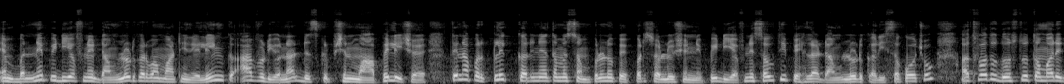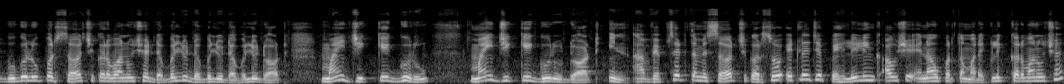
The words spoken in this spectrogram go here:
એમ બંને પીડીએફને ડાઉનલોડ કરવા માટેની લિંક આ વિડીયોના ડિસ્ક્રિપ્શનમાં આપેલી છે તેના પર ક્લિક કરીને તમે સંપૂર્ણ પેપર સોલ્યુશનની પીડીએફને સૌથી પહેલાં ડાઉનલોડ કરી શકો છો અથવા તો દોસ્તો તમારે ગૂગલ ઉપર સર્ચ કરવાનું છે W W W dot my GK guru my GK guru dot in આ વેબસાઇટ તમે સર્ચ કરશો એટલે જે પહેલી લિંક આવશે એના ઉપર તમારે ક્લિક કરવાનું છે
